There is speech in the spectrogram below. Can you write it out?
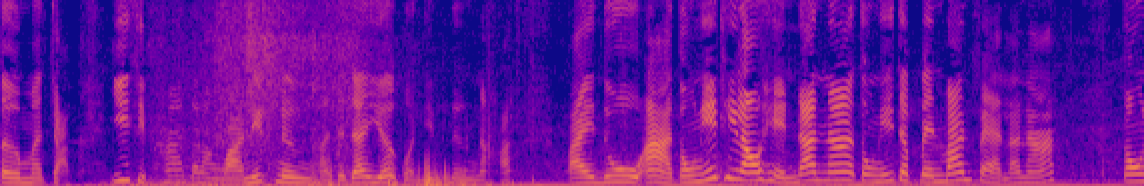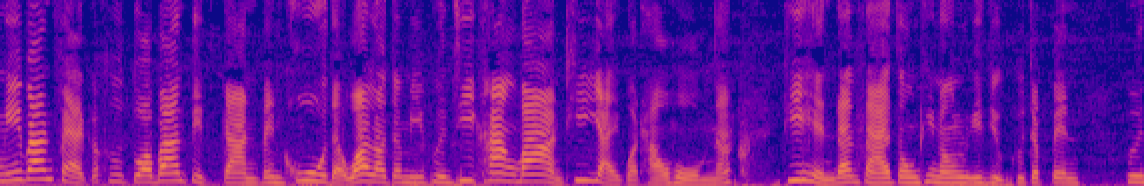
เติมมาจาก 25 ตารางวานิดนึง อาจจะได้เยอะกว่านิดนึงนะคะ ไปดูอ่าตรงนี้ที่เราเห็นด้านหน้าตรงนี้จะเป็นบ้านแฝดแล้วนะ ตรงนี้บ้านแฝดก็คือตัวบ้านติดกันเป็นคู่ แต่ว่าเราจะมีพื้นที่ข้างบ้านที่ใหญ่กว่าทาวน์โฮมนะ ที่เห็นด้านซ้ายตรงที่น้องลุยอยู่คือจะเป็นพื้น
